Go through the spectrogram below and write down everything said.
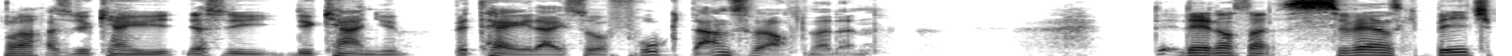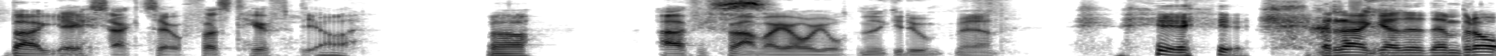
Ja. Alltså du kan ju, alltså du, du kan ju bete dig så fruktansvärt med den. Det, det är någon sån svensk beachbuggy. Exakt så, fast häftigare. Ja. Ah, fy fan vad jag har gjort mycket dumt med den. Raggade den bra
